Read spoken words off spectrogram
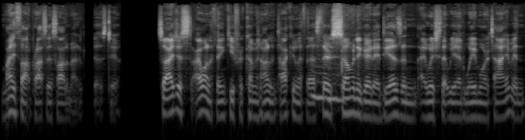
my thought process automatically goes to so i just i want to thank you for coming on and talking with us there's mm. so many great ideas and i wish that we had way more time and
